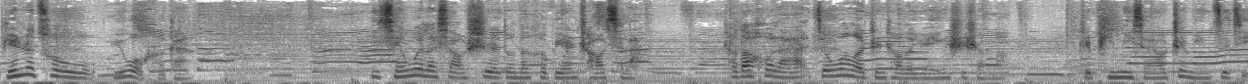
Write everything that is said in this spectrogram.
别人的错误与我何干？以前为了小事都能和别人吵起来，吵到后来就忘了争吵的原因是什么，只拼命想要证明自己，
